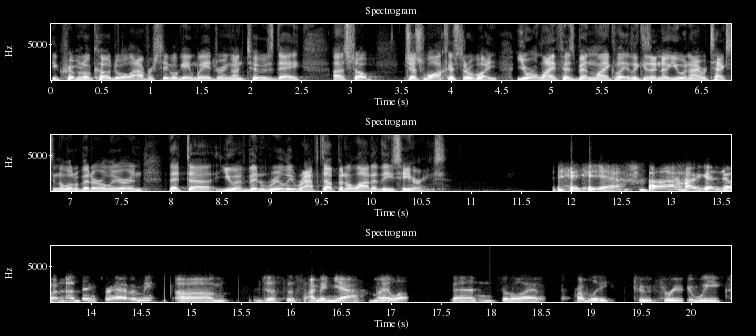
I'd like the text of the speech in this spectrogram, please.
the criminal code to allow for single game wagering on Tuesday. Uh, so, just walk us through what your life has been like lately, because I know you and I were texting a little bit earlier, and that uh, you have been really wrapped up in a lot of these hearings. yeah, uh, how are you guys doing? Uh, thanks for having me. Um, just this, I mean, yeah, my life has been for the last probably two, three weeks,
